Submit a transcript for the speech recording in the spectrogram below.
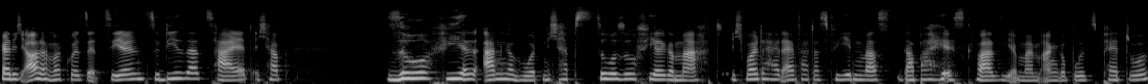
kann ich auch noch mal kurz erzählen, zu dieser Zeit, ich habe so viel angeboten. Ich habe so, so viel gemacht. Ich wollte halt einfach, dass für jeden was dabei ist, quasi in meinem Angebotspetto.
